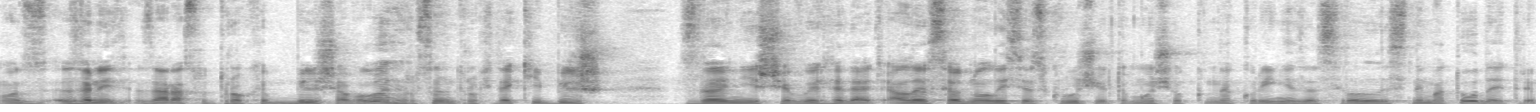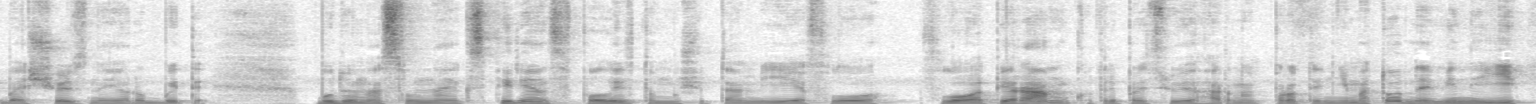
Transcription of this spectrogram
От, зверніть, зараз тут трохи більше вологи, рослини трохи такі більш зеленіші виглядають, але все одно листя скручує, тому що на корінні заселились нематода і треба щось з нею робити. Буде у нас Луна Experience полив, тому що там є фло, флоапірам, який працює гарно проти нематоди, він її,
